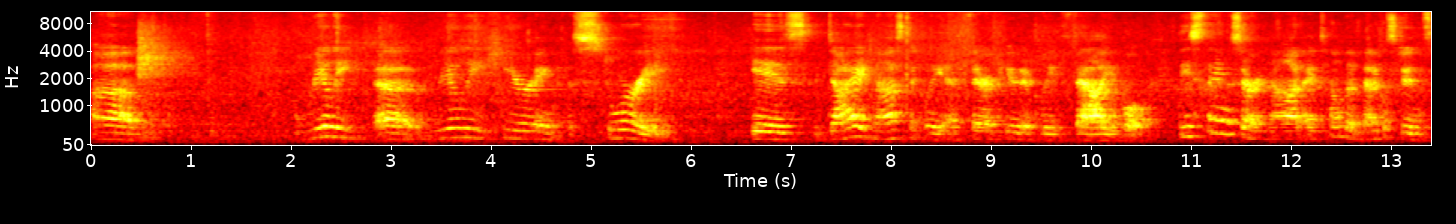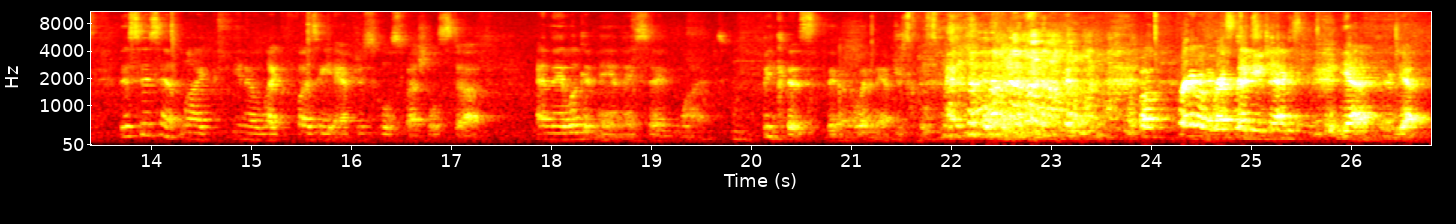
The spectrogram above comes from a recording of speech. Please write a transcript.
um, really, uh, really hearing a story is diagnostically and therapeutically valuable. These things are not, I tell the medical students, this isn't like, you know, like fuzzy after-school special stuff. And they look at me and they say, what? Because they don't know what an after-school special is. well, frame of reference checks. Yeah, yeah.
